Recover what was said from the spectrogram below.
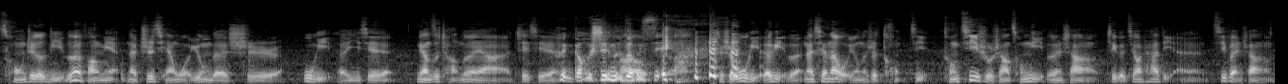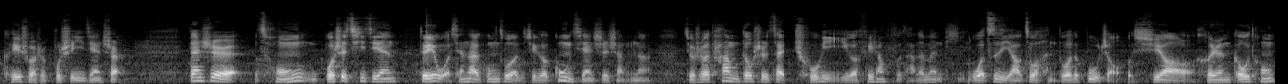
从这个理论方面，那之前我用的是物理的一些量子场论呀，这些很高深的东西啊，就是物理的理论。那现在我用的是统计。从技术上，从理论上，这个交叉点基本上可以说是不是一件事儿。但是从博士期间，对于我现在工作的这个贡献是什么呢？就是说他们都是在处理一个非常复杂的问题，我自己要做很多的步骤，我需要和人沟通。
